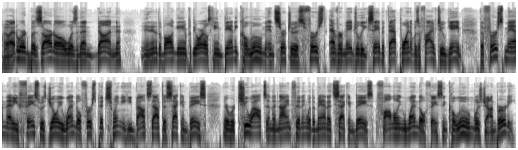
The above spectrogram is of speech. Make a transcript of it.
Well, Edward Bazardo was then done and into the ball game for the Orioles came Danny Coulombe in search of his first ever major league save. At that point, it was a 5-2 game. The first man that he faced was Joey Wendle. First pitch swinging, he bounced out to second base. There were two outs in the ninth inning with a man at second base. Following Wendle facing Coulombe was Jon Berti.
